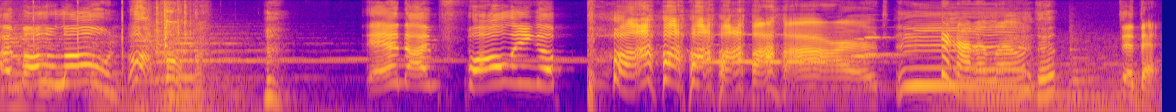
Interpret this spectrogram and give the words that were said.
I'm all alone. And I'm falling apart. You're not alone. Huh? Said that.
